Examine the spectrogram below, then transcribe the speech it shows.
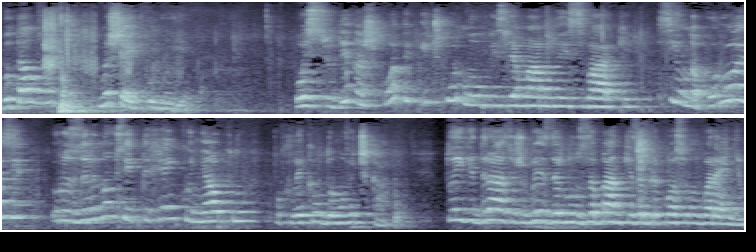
бо там мишей полює. Ось сюди наш котик і чкурнув після маминої сварки, сів на порозі, роззирнувся і тихенько нявкнув, покликав домовичка. Той відразу ж визирнув з-за банки з абрикосовим варенням.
